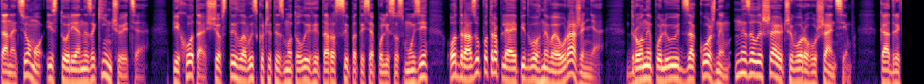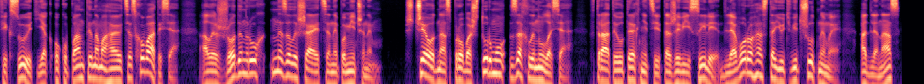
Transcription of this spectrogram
Та на цьому історія не закінчується. Піхота, що встигла вискочити з мотолиги та розсипатися по лісосмузі, одразу потрапляє під вогневе ураження. Дрони полюють за кожним, не залишаючи ворогу шансів. Кадри фіксують, як окупанти намагаються сховатися, але жоден рух не залишається непоміченим. Ще одна спроба штурму захлинулася. Втрати у техніці та живій силі для ворога стають відчутними, а для нас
